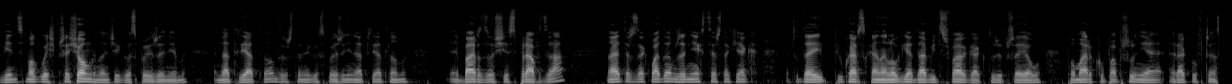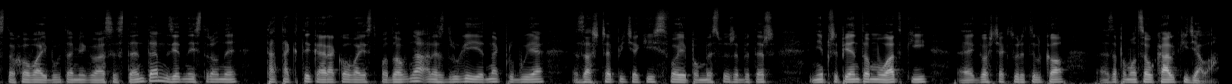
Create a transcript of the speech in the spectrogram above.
więc mogłeś przesiągnąć jego spojrzeniem na triatlon, zresztą jego spojrzenie na triatlon e, bardzo się sprawdza. No ale też zakładam, że nie chcesz, tak jak tutaj piłkarska analogia, Dawid Szwarga, który przejął po Marku Papszunie Raków Częstochowa i był tam jego asystentem. Z jednej strony ta taktyka Rakowa jest podobna, ale z drugiej jednak próbuje zaszczepić jakieś swoje pomysły, żeby też nie przypięto mu łatki e, gościa, który tylko e, za pomocą kalki działa.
